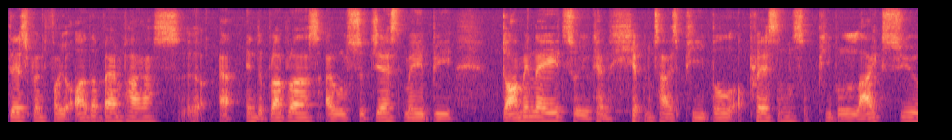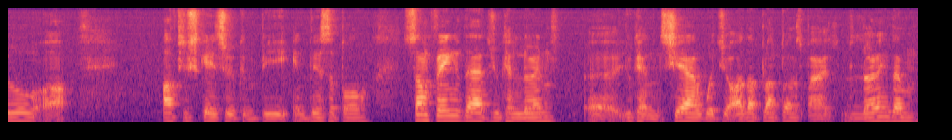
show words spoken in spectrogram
discipline for your other vampires uh, uh in the Blood Brothers, I will suggest maybe dominate, so you can hypnotize people, or presence, so people likes you, or obfuscate, so you can be invisible. Something that you can learn, uh, you can share with your other Blood brothers by learning them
